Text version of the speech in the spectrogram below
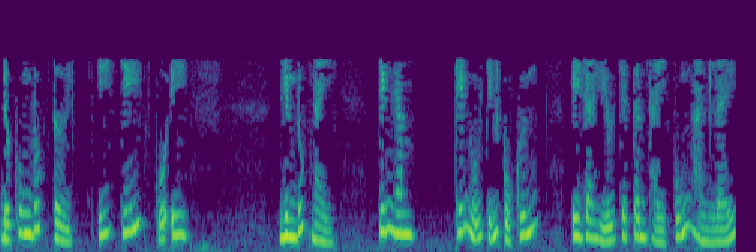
được hung đúc từ ý chí của y. Nhưng lúc này, tiếng ngâm khiến ngũ chỉnh cục hứng, y ra hiệu cho tên thầy cúng hành lễ,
